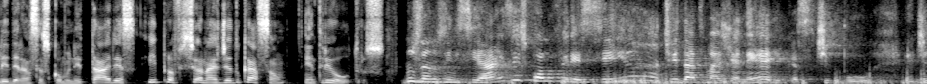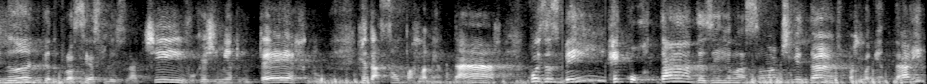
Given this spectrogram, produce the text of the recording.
lideranças comunitárias e profissionais de educação, entre outros. Nos anos iniciais, a escola oferecia atividades mais genéricas, tipo eh, dinâmica do processo legislativo, regimento interno, redação parlamentar, coisas bem recortadas em relação à atividade parlamentar e,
